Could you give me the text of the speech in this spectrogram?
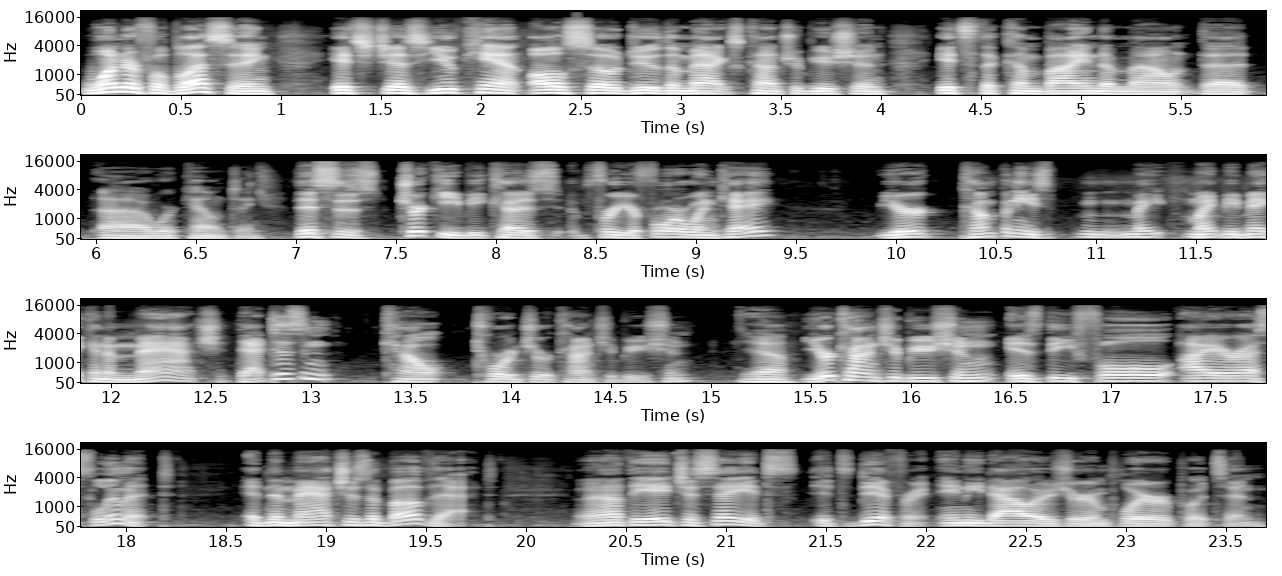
Wonderful blessing. It's just you can't also do the max contribution. It's the combined amount that uh, we're counting. This is tricky because for your 401k, your companies might, might be making a match. That doesn't count towards your contribution. Yeah. Your contribution is the full IRS limit, and the match is above that. Now, at the HSA, it's it's different. Any dollars your employer puts in,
